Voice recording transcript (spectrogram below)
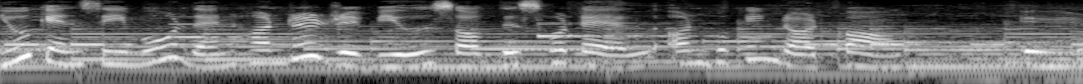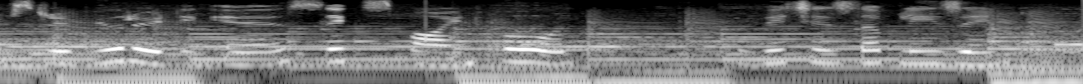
You can see more than 100 reviews of this hotel on booking.com. Its review rating is 6.4 which is the pleasant.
